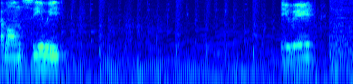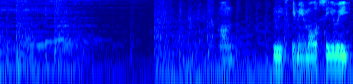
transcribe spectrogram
Come on, seaweed. Seaweed. Come on. Please give me more seaweed.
